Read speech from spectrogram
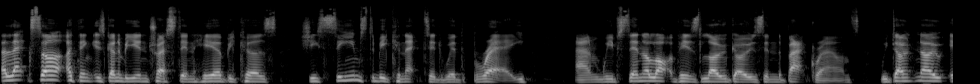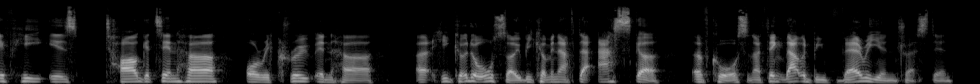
Alexa, I think, is going to be interesting here because she seems to be connected with Bray, and we've seen a lot of his logos in the background. We don't know if he is targeting her or recruiting her. Uh, he could also be coming after Asuka, of course, and I think that would be very interesting.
